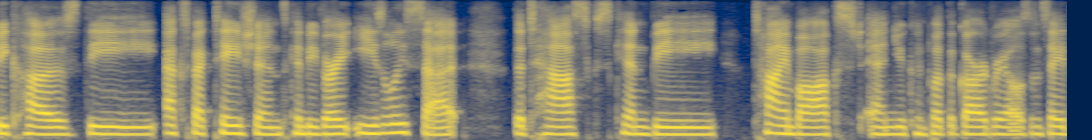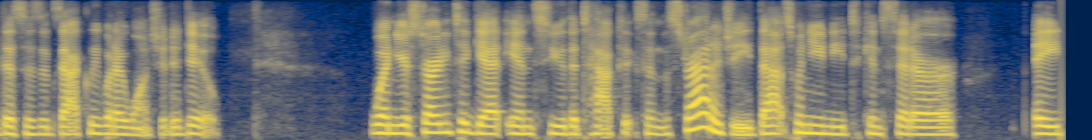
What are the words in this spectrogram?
because the expectations can be very easily set. The tasks can be time boxed, and you can put the guardrails and say, This is exactly what I want you to do. When you're starting to get into the tactics and the strategy, that's when you need to consider a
